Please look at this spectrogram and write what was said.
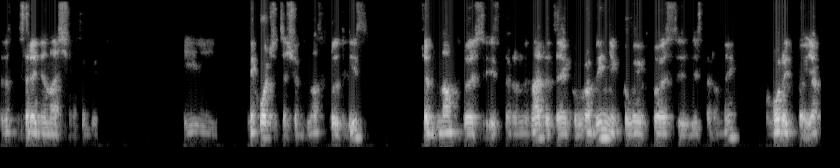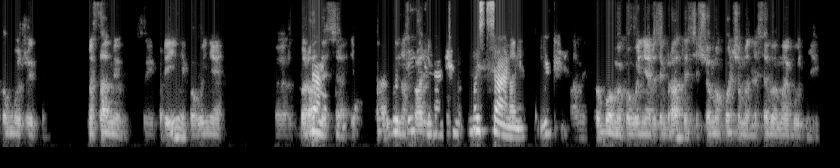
безпосередньо наші особисті. І не хочеться, щоб до нас хтось ліз, щоб нам хтось із сторони, знаєте, це як в родині, коли хтось зі сторони говорить, як кому жити. Ми самі в своїй країні повинні е, розбиратися насправді Ми самі. Самі з собою ми повинні розібратися, що ми хочемо для себе майбутнє.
